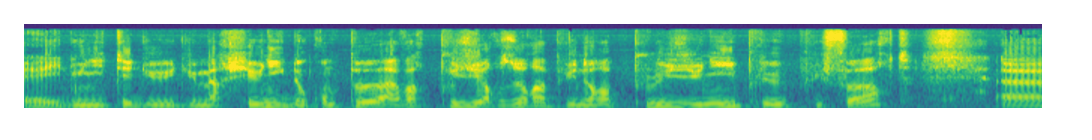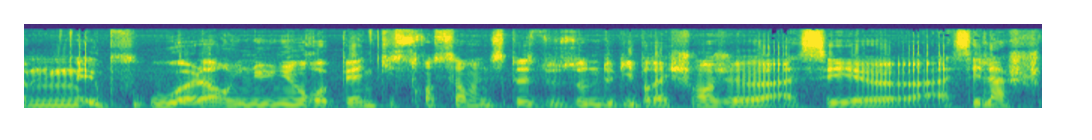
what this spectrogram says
et l'unité du, du, marché unique. Donc on peut avoir plusieurs Europes, une Europe plus unie, plus, plus forte, euh, ou alors une Union européenne qui se transforme en une espèce de zone de libre-échange euh, assez, euh, assez lâche.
